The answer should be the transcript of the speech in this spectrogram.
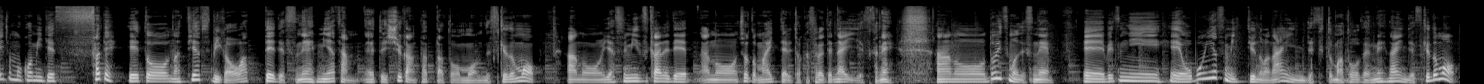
い、どうも、こみです。さて、えっ、と、夏休みが終わってですね、皆さん、えっ、と、一週間経ったと思うんですけども、あの、休み疲れで、あの、ちょっと参ったりとかされてないですかね。あの、ドイツもですね、えー別に、えお盆休みっていうのはないんですけど、まあ当然ね、ないんですけども、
